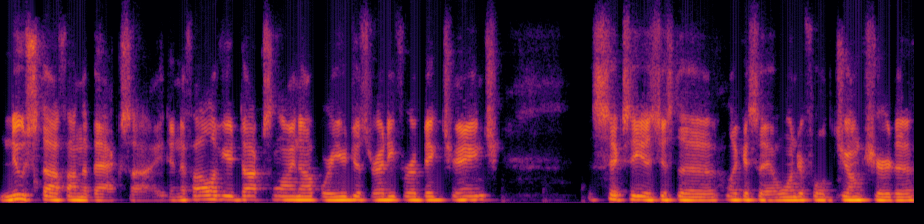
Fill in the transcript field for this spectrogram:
new stuff on the backside. And if all of your ducks line up where you're just ready for a big change 6e is just a like i say a wonderful juncture to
